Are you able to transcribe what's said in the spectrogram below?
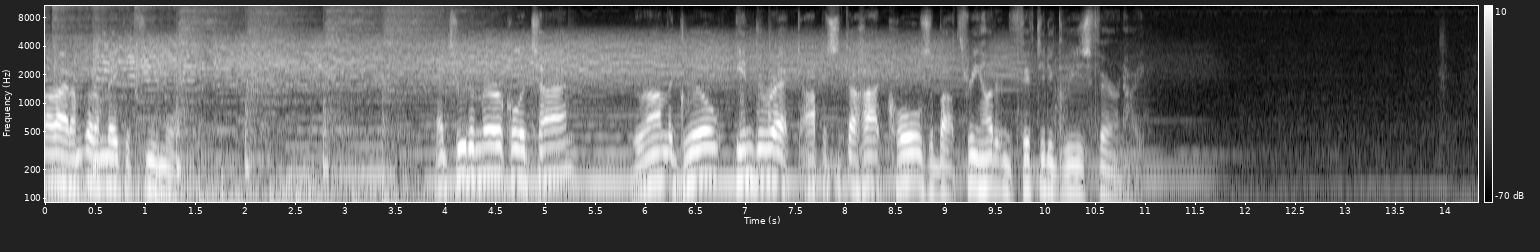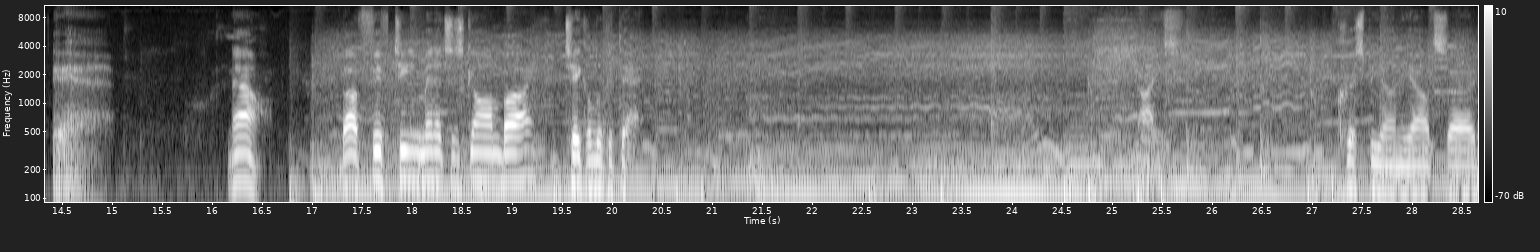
All right, I'm going to make a few more. And through the miracle of time, they're on the grill, indirect, opposite the hot coals, about 350 degrees Fahrenheit. Yeah. Now, about 15 minutes has gone by. Take a look at that. Nice. Crispy on the outside.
